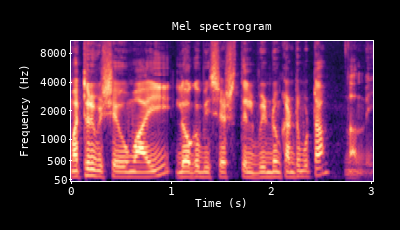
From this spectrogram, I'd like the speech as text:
മറ്റൊരു വിഷയവുമായി ലോകവിശേഷത്തിൽ വീണ്ടും കണ്ടുമുട്ടാം. നന്ദി.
